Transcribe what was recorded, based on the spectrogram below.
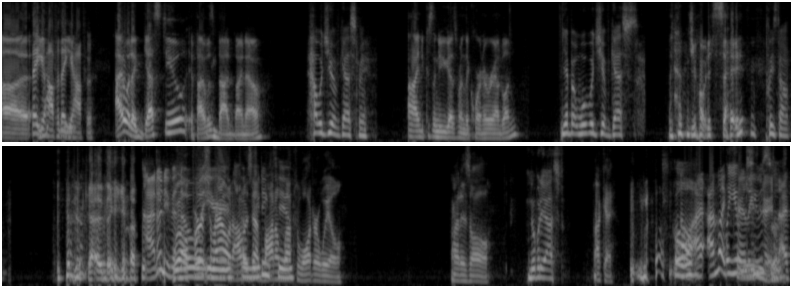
Uh, Thank you, Hafu. Thank you, Hafu. I would have guessed you if I was bad by now. How would you have guessed me? Uh, because I knew you guys were in the corner round one. Yeah, but what would you have guessed? Do you want me to say? Please don't. okay, there you go. I don't even Well, know what first you're round, I was at alluding bottom to. left water wheel. That is all. Nobody asked. Okay. No, Oh. I, I'm like Well, you fairly choose certain. Ifa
